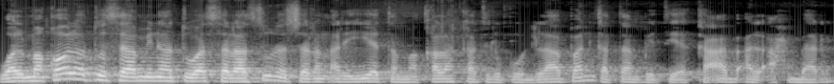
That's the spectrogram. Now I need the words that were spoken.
Wal maqalatu thaminatu wa sareng ari ieu teh makalah ka 38 katampi ti Ka'ab al-Ahbar.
